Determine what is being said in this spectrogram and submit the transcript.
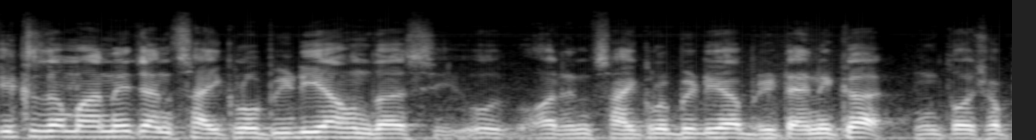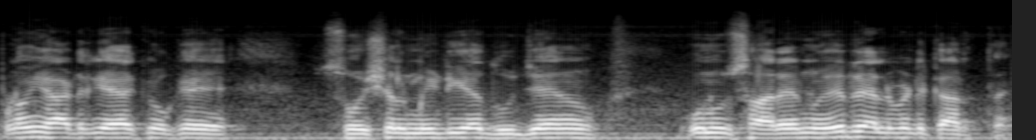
ਇੱਕ ਜ਼ਮਾਨੇ 'ਚ ਐਨਸਾਈਕਲੋਪੀਡੀਆ ਹੁੰਦਾ ਸੀ ਉਹ ਔਰ ਐਨਸਾਈਕਲੋਪੀਡੀਆ ਬ੍ਰਿਟੈਨਿਕਾ ਹੁਣ ਤੋਂ ਛਪਣੋਂ ਹੀ ਹਟ ਗਿਆ ਕਿਉਂਕਿ ਸੋਸ਼ਲ ਮੀਡੀਆ ਦੂਜੇ ਨੂੰ ਉਹਨੂੰ ਸਾਰਿਆਂ ਨੂੰ ਇਰਰੈਲੇਵੈਂਟ ਕਰਤਾ।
